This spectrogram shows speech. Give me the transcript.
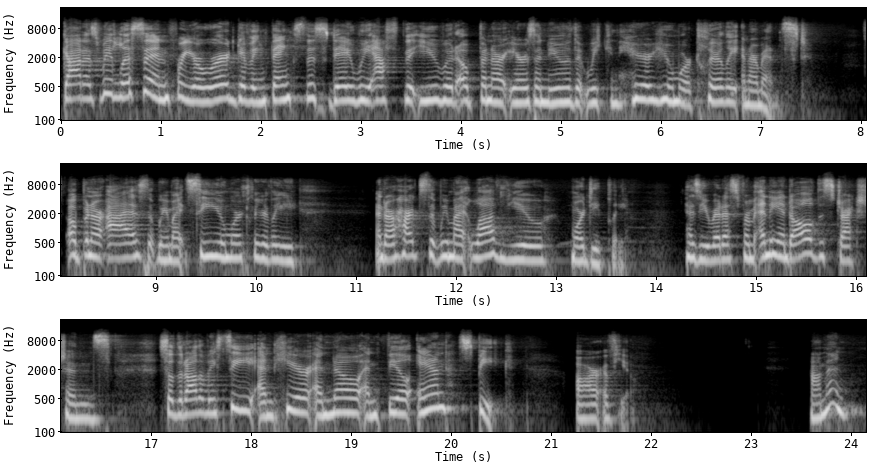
God, as we listen for your word, giving thanks this day, we ask that you would open our ears anew, that we can hear you more clearly in our midst. Open our eyes that we might see you more clearly, and our hearts that we might love you more deeply. As you rid us from any and all distractions, so that all that we see and hear and know and feel and speak are of you. Amen.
